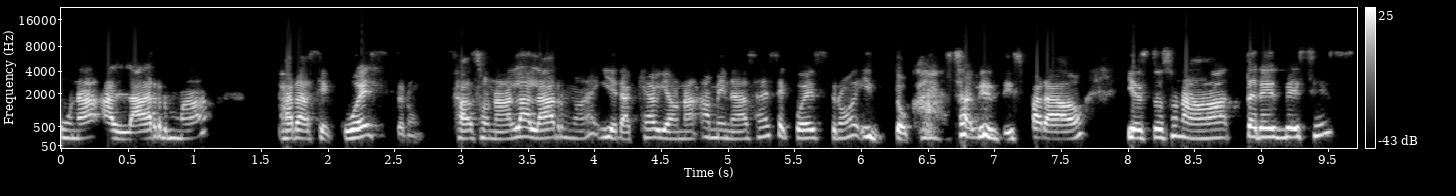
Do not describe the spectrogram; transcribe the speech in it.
una alarma para secuestro sonaba la alarma y era que había una amenaza de secuestro y tocaba salir disparado y esto sonaba tres veces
